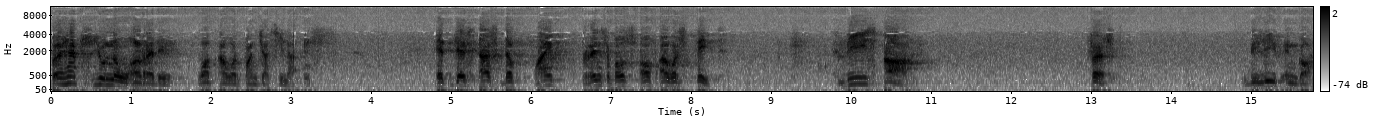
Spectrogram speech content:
Perhaps you know already what our Pancasila is. It gives us the five principles of our state. These are, first, believe in God.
